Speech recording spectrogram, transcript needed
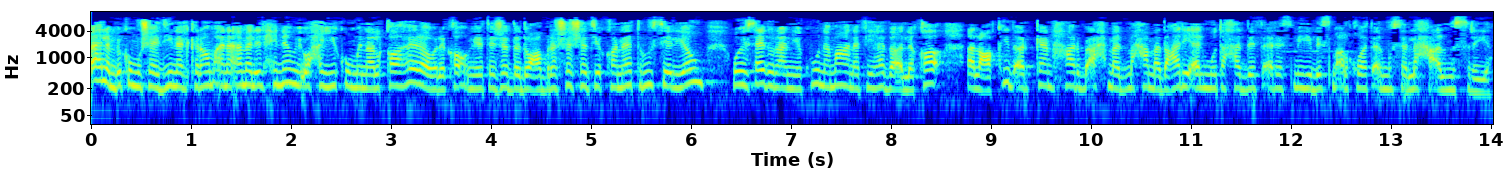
أهلا بكم مشاهدينا الكرام. أنا أمل الحناوي أحييكم من القاهرة ولقاء يتجدد عبر شاشة قناة روسيا اليوم ويسعدنا أن يكون معنا في هذا اللقاء العقيد أركان حرب أحمد محمد علي المتحدث الرسمي باسم القوات المسلحة المصرية.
